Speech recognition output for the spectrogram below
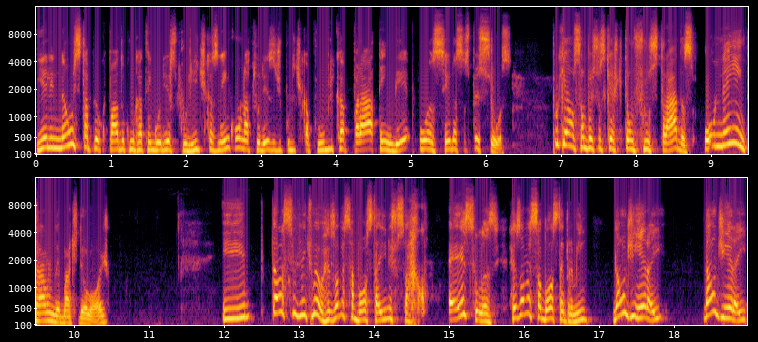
e ele não está preocupado com categorias políticas nem com natureza de política pública para atender o anseio dessas pessoas. Porque são pessoas que acho que estão frustradas ou nem entraram no debate ideológico. E então ela simplesmente, meu, resolve essa bosta aí, deixa o saco. É esse o lance. Resolve essa bosta aí pra mim. Dá um dinheiro aí. Dá um dinheiro aí.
